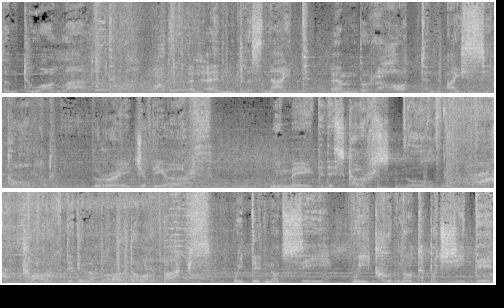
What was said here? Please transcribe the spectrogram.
them to our land. An endless night, ember hot and icy cold. The rage of the earth. We made this curse. Carved it in the blood on our backs. We did not see. We could not, but she did.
